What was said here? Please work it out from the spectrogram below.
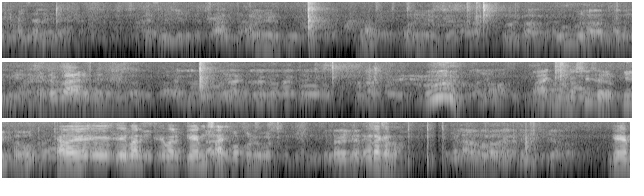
কি মিশে যাবে কি খাব খেলা এবার এবার গেম চাই। এটা খেলো। গেম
